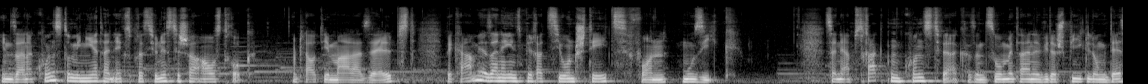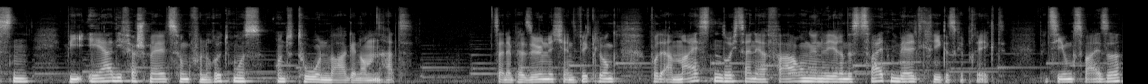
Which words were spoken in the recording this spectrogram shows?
In seiner Kunst dominiert ein expressionistischer Ausdruck und laut dem Maler selbst bekam er seine Inspiration stets von Musik. Seine abstrakten Kunstwerke sind somit eine Widerspiegelung dessen, wie er die Verschmelzung von Rhythmus und Ton wahrgenommen hat. Seine persönliche Entwicklung wurde am meisten durch seine Erfahrungen während des Zweiten Weltkrieges geprägt, beziehungsweise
